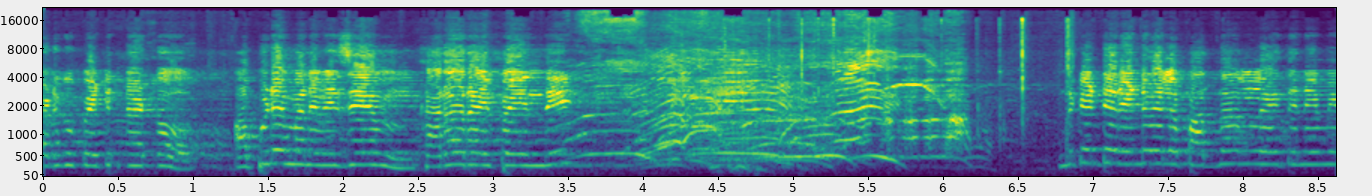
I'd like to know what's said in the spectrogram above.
అడుగు పెట్టినట్టు అప్పుడే మన విజయం ఖరారు అయిపోయింది ఎందుకంటే రెండు వేల పద్నాలుగులో అయితేనేమి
